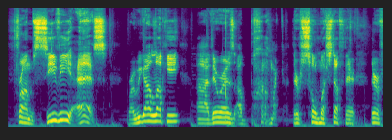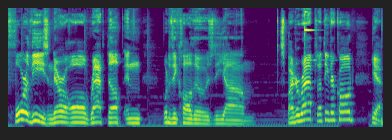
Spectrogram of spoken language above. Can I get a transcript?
from CVS. Right, we got lucky. Uh, there was a oh my god, there's so much stuff there. There are four of these, and they're all wrapped up in what do they call those? The um, spider wraps, I think they're called. Yeah,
